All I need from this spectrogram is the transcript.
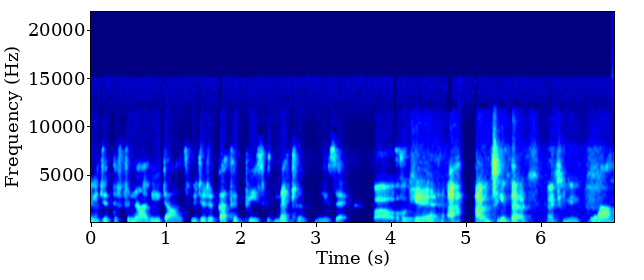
yeah. we did the finale dance. We did a Kathak piece with metal music. Wow. Okay. I haven't seen that actually. Yeah,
